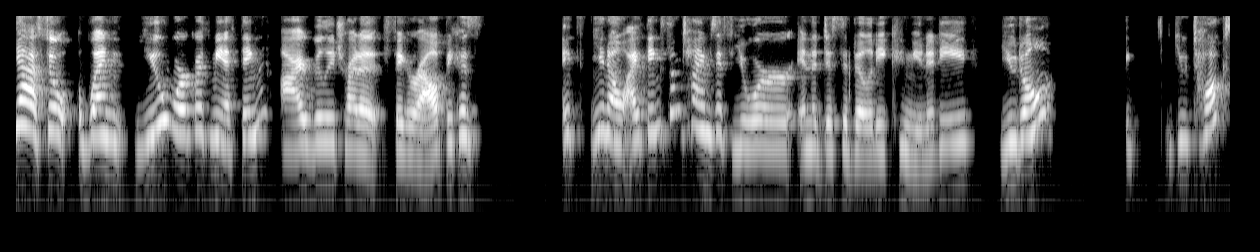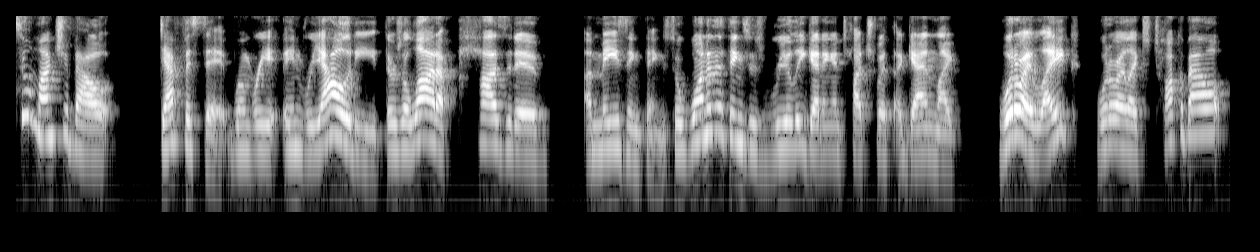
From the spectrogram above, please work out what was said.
Yeah. So when you work with me, a thing I really try to figure out because it's, you know, I think sometimes if you're in the disability community, you don't, you talk so much about deficit when we in reality, there's a lot of positive, amazing things. So one of the things is really getting in touch with, again, like, what do I like? What do I like to talk about?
